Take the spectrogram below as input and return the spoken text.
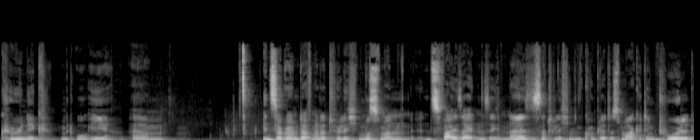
König mit OE. Ähm, Instagram darf man natürlich, muss man in zwei Seiten sehen. Ne? Es ist natürlich ein komplettes Marketing-Tool.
